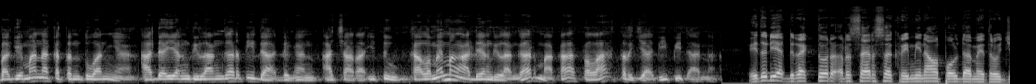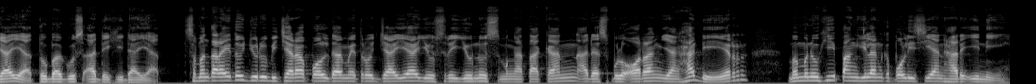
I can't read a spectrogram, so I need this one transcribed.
bagaimana ketentuannya? Ada yang dilanggar tidak dengan acara itu? Kalau memang ada yang dilanggar, maka telah terjadi pidana. Itu dia Direktur Reserse Kriminal Polda Metro Jaya, Tubagus Ade Hidayat. Sementara itu juru bicara Polda Metro Jaya Yusri Yunus mengatakan ada 10 orang yang hadir memenuhi panggilan kepolisian hari ini.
